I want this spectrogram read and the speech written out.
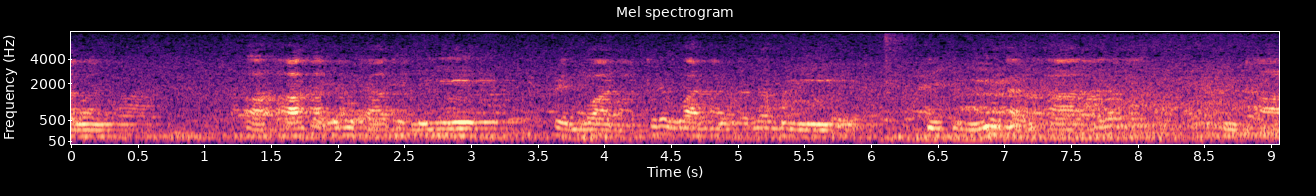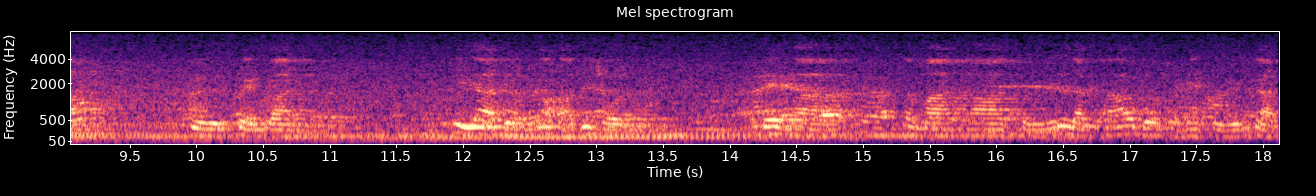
วันอาสาฬบูชาเทนี้ เป็นวันเรียกวันบุรณมีดีจีแห่งอาสาฬบูชาคือเป็นวันที่ญาติโยมและสาธุชนได้มาสมาทานศีลหลักเท้าโนยปฏิศีลกัน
